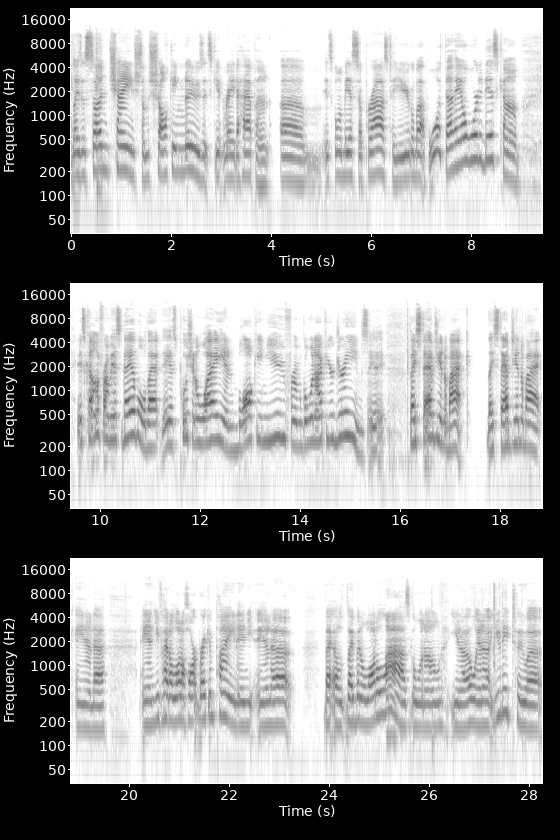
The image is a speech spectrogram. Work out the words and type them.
There's a sudden change, some shocking news that's getting ready to happen. Um, it's going to be a surprise to you. You're going to be like, what the hell? Where did this come? It's coming from this devil that is pushing away and blocking you from going after your dreams. It, they stabbed you in the back. They stabbed you in the back, and uh, and you've had a lot of heartbreaking pain, and and uh, they uh, they've been a lot of lies going on, you know, and uh, you need to uh,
